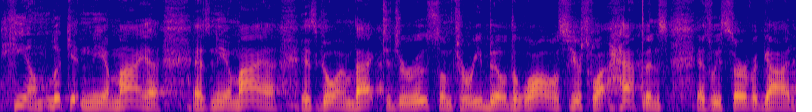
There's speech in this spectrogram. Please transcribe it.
him. Look at Nehemiah as Nehemiah is going back to Jerusalem to rebuild the walls. Here's what happens as we serve a God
